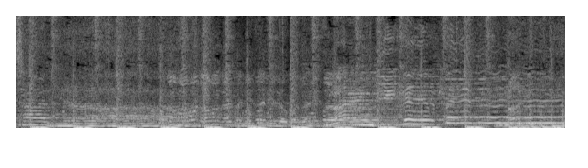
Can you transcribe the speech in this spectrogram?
Italia. 98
